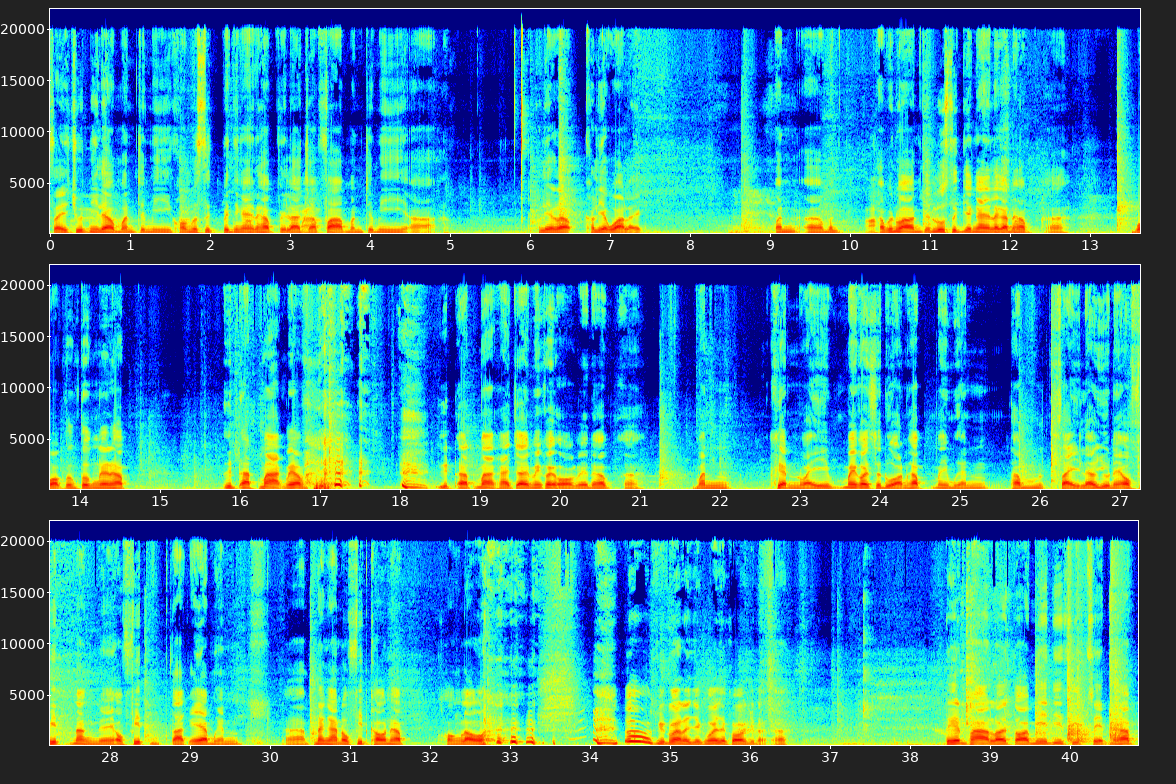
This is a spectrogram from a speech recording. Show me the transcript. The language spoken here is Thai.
ใส่ชุดนี้แล้วมันจะมีความรู้สึกเป็นยังไงนะครับ เวลาจับฝ้ามันจะมีอ่าเขาเรียกว่าเขาเรียกว่าอะไร มันเอ่อมันเอาเป็นว่ามันจะรู้สึกยังไงแล้วกันนะครับ อ่า บอกตรงๆเลยนะครับ อึดอัดมากเลยครับ อึดอัดมากหายใจไม่ค่อยออกเลยนะครับ อ่า มัน เคลื่อนไหวไม่ค่อยสะดวกครับ ไม่เหมือนทำใส่แล้วอยู่ในออฟฟิศนั่งในออฟฟิศตากแอร์เหมือนอพนักงานออฟฟิศเขานะครับของเราคิดว่าอะไรจะคอยจะคล้องอยู่นะอะเดินผ้ารอยต่อเมตรยี่สิบเสร็จนะครับ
